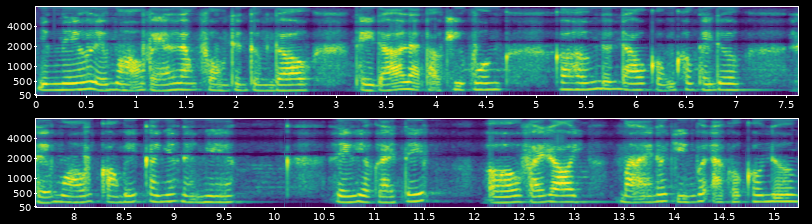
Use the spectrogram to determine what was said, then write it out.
nhưng nếu liễu mộ vẽ long phồn trên tường đồ, thì đó là tội khi quân, có hứng đến đâu cũng không thể được, liễu mộ còn biết cân nhắc nặng nhẹ. Liễu giật lại tiếp, Ồ phải rồi, mãi nói chuyện với A cô cô nương,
